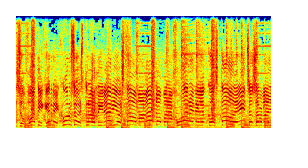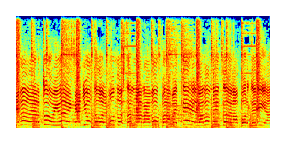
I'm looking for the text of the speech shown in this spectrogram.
Ansu Fati, qué recurso extraordinario estaba amagando para jugar en el costado derecho sobre la llegada de Arturo Vidal. Engañó a todo el mundo, hasta el narrador, para meter el balón dentro de la portería.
